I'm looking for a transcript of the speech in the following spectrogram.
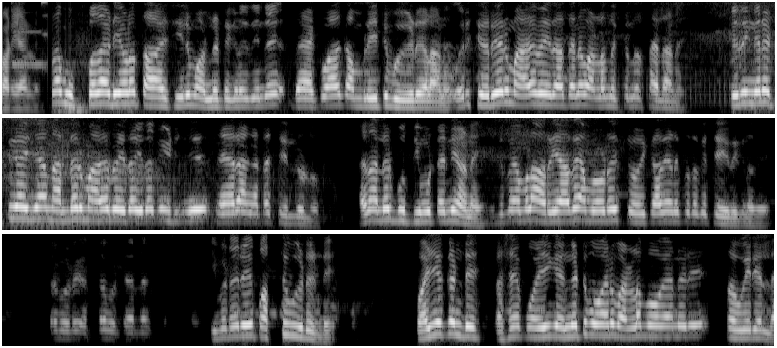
പറയാനുള്ളത്. മുപ്പത് അടിയോളം താഴ്ചയിൽ മണ്ണിട്ടിരിക്കുന്നത് ഇതിന്റെ ബാക്ക് ഭാഗം കംപ്ലീറ്റ് വീടുകളാണ്. ഒരു ചെറിയൊരു മഴ പെയ്താൽ തന്നെ വെള്ളം നിൽക്കുന്ന സ്ഥലമാണ്. ഇതിങ്ങനെ ഇട്ട് കഴിഞ്ഞാൽ നല്ലൊരു മഴ പെയ്താൽ ഇതൊക്കെ ഇടിഞ്ഞ് നേരെ അങ്ങോട്ടേ ചെല്ലുള്ളൂ. അത് നല്ലൊരു ബുദ്ധിമുട്ട് തന്നെയാണ്. ഇതിപ്പോ നമ്മൾ അറിയാതെ നമ്മളോട് ചോദിക്കാതെയാണ് ഇപ്പൊ ഇതൊക്കെ ചെയ്തിരിക്കുന്നത് ഇവിടെ ഒരു പത്ത് വീടുണ്ട്. വഴിയൊക്കെ ഉണ്ട്. പക്ഷെ പോയി എങ്ങോട്ട് പോകാനും വെള്ളം പോകാനൊരു ഒരു സൗകര്യമല്ല.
